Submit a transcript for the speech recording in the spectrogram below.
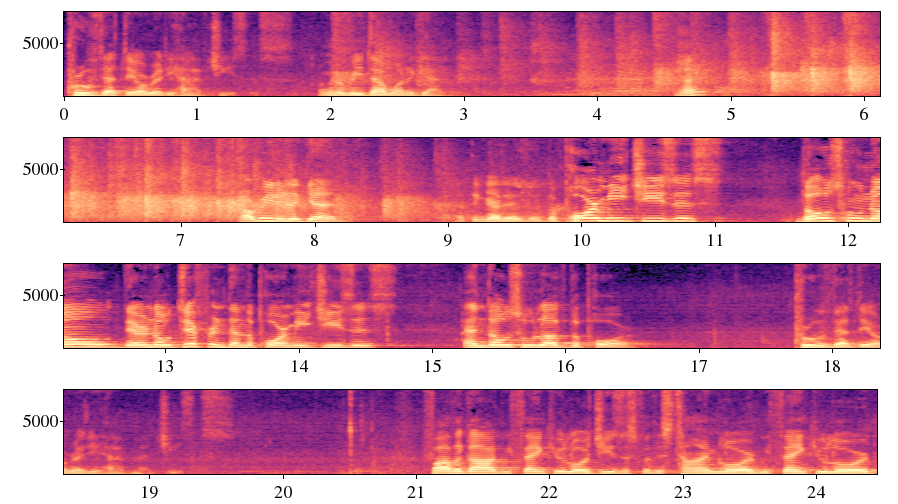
prove that they already have Jesus. I'm going to read that one again. All right? I'll read it again. I think I did. The poor meet Jesus. Those who know they're no different than the poor meet Jesus. And those who love the poor prove that they already have met Jesus. Father God, we thank you, Lord Jesus, for this time, Lord. We thank you, Lord.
